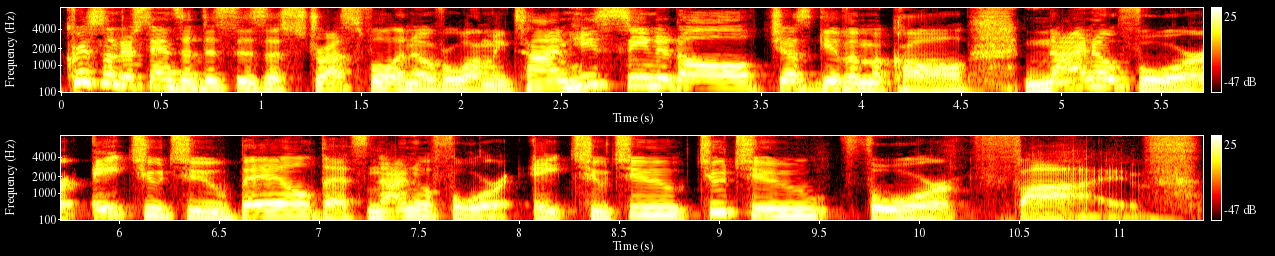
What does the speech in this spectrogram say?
Chris understands that this is a stressful and overwhelming time. He's seen it all. Just give him a call 904 822 bail. That's 904 822 2245.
